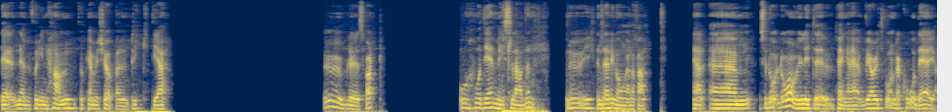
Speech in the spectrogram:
Det, när vi får in han, då kan vi köpa den riktiga. Nu blev det svart. Och HDMI-sladden. Nu gick den där igång i alla fall. Ja, Um, ehm, så då, då har vi lite pengar här. Vi har ju 200k där ja.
